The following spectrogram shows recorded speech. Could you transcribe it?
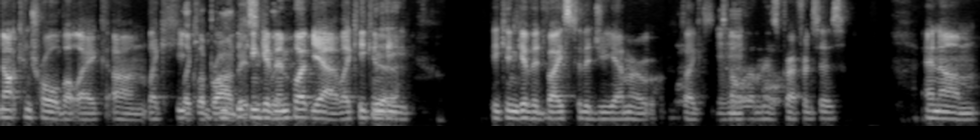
not control but like um like he Like he- LeBron, he, can give input yeah like he can Yeah. be he can give advice to the GM or like tell Mhm. them his preferences and um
